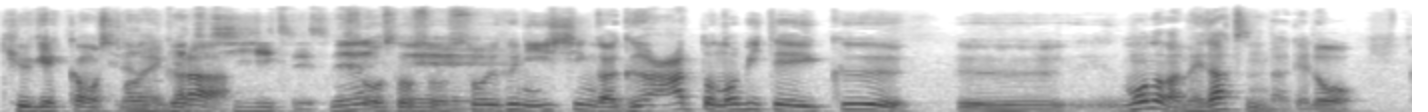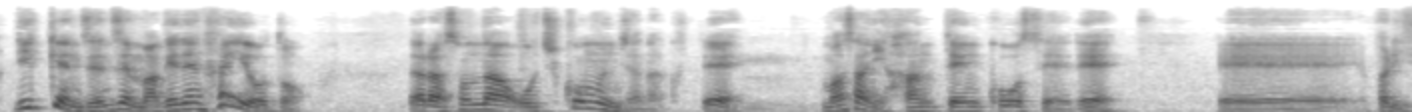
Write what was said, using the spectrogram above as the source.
急激かもしれないから、支持率ですね。そうそうそう、えーそういうふうに維新がぐわーっと伸びていくものが目立つんだけど立憲全然負けてないよと。だからそんな落ち込むんじゃなくてまさに反転攻勢で、えーやっぱり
